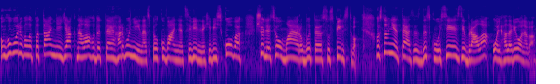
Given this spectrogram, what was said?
Обговорювали питання, як налагодити гармонійне спілкування цивільних і військових, що для цього має робити суспільство. Основні тези з дискусії зібрала Ольга Ларіонова.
